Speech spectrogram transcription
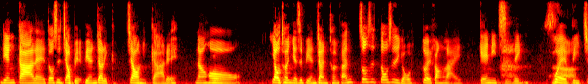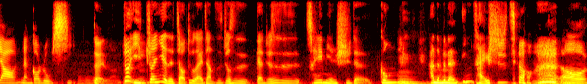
连嘎嘞都是叫别别人叫你叫你嘎嘞，然后要吞也是别人叫你吞，反正都是都是由对方来给你指令，会比较能够入戏。对。就以专业的角度来讲，这就是感觉是催眠师的功力，嗯、他能不能因材施教？嗯、然后，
